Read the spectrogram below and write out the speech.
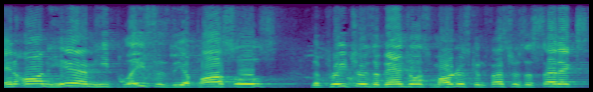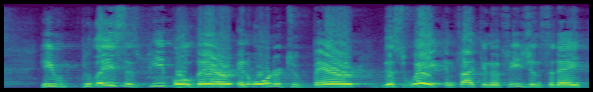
And on him, he places the apostles, the preachers, evangelists, martyrs, confessors, ascetics. He places people there in order to bear this weight. In fact, in Ephesians today,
